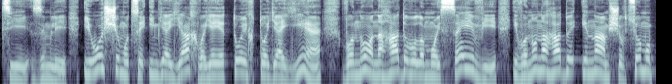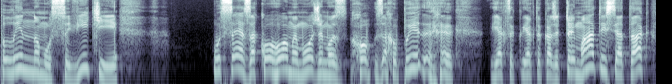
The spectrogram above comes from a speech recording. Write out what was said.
цій землі. І ось чому це ім'я Яхва, я є той, хто я є, воно нагадувало Мойсеєві, і воно нагадує і нам, що в цьому плинному світі. Усе, за кого ми можемо захопити, як це як то кажуть, триматися, так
